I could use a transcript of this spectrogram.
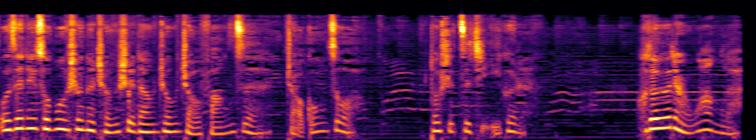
我在那座陌生的城市当中找房子、找工作，都是自己一个人。我都有点忘了，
